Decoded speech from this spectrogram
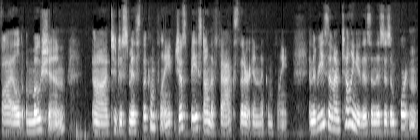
filed a motion uh, to dismiss the complaint just based on the facts that are in the complaint. And the reason I'm telling you this, and this is important,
